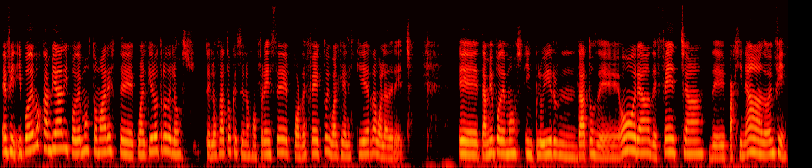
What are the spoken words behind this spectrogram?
En fin, y podemos cambiar y podemos tomar este, cualquier otro de los, de los datos que se nos ofrece por defecto, igual que a la izquierda o a la derecha. Eh, también podemos incluir mm, datos de hora, de fecha, de paginado, en fin.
